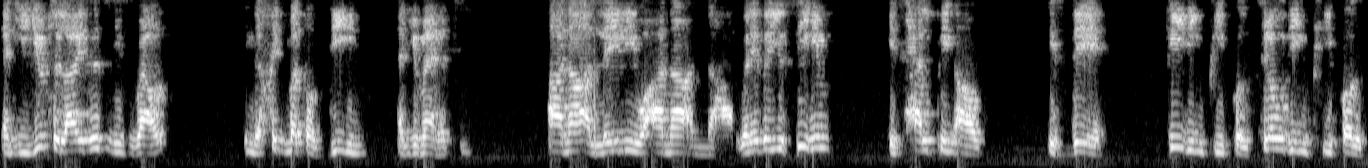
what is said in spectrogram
and he utilizes his wealth in the khidmat of deen and humanity. Ana al-layli wa ana al-nahar. Whenever you see him, he's helping out, he's there, feeding people, clothing people,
